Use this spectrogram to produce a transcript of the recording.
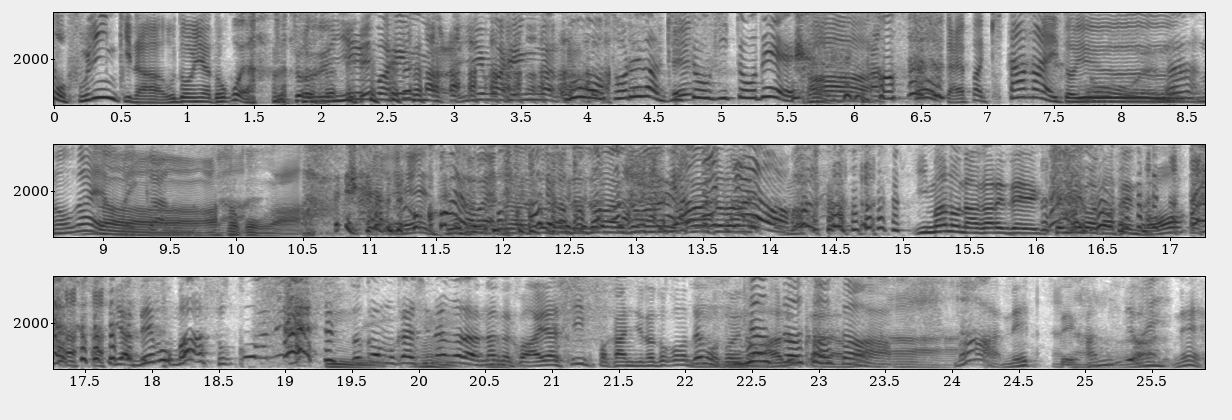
も不人気なうどん屋どこや？ちょっと言えまへんがな。言えまへんがな。もうそれはギトギトで。あそうか。やっぱり汚いというのがやっぱいかんのか。ああそこが。えどこややめてよ。今の流れで煙は出せんぞ。いやでもまあそこはね、そこは昔ながらなんかこう怪しい感じのところでもそういうのがあるから、そうそうそう。まあまあねって感じではあるね。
